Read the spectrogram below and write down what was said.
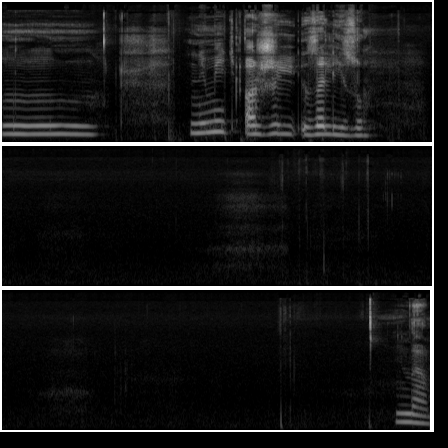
Не мідь, а жиль... залізо. Да.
